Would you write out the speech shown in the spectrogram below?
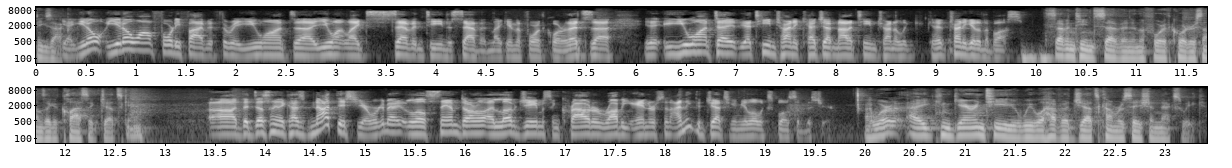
Exactly. Yeah, you don't you don't want 45 to 3. You want uh, you want like 17 to 7 like in the fourth quarter. That's uh you want a, a team trying to catch up, not a team trying to trying to get on the bus. 17-7 in the fourth quarter sounds like a classic Jets game. Uh, that does something that has not this year. We're gonna a little Sam Darnold. I love Jamison Crowder, Robbie Anderson. I think the Jets are gonna be a little explosive this year. I, I can guarantee you we will have a Jets conversation next week.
